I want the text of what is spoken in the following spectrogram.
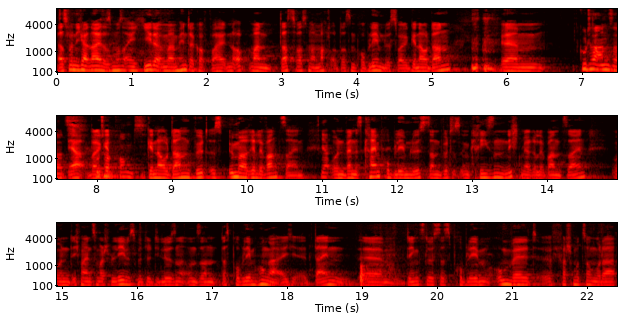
das finde ich halt nice. Das muss eigentlich jeder immer im Hinterkopf behalten, ob man das, was man macht, ob das ein Problem löst. Weil genau dann, ähm, Guter Ansatz. ja, weil Guter ge Punkt. genau dann wird es immer relevant sein. Ja. Und wenn es kein Problem löst, dann wird es in Krisen nicht mehr relevant sein. Und ich meine zum Beispiel Lebensmittel, die lösen unseren, das Problem Hunger. Ich, dein ähm, Dings löst das Problem Umweltverschmutzung oder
